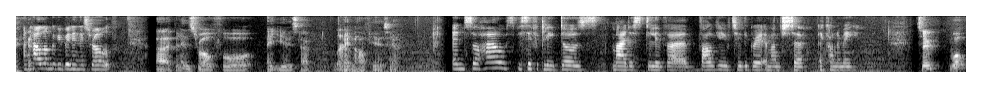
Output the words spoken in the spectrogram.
and how long have you been in this role? Uh, I've been in this role for eight years now. Wow. Eight and a half years, yeah. And so, how specifically does Midas deliver value to the Greater Manchester economy? So what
